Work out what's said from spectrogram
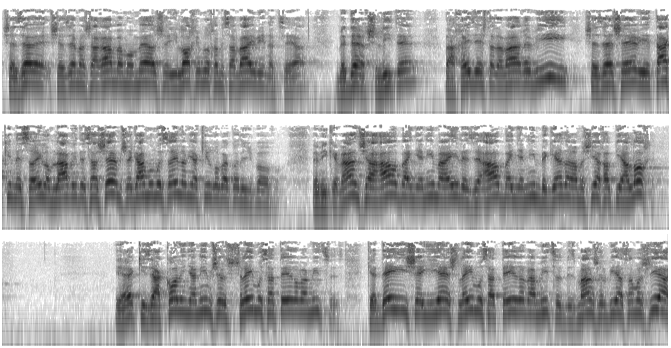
שזה, שזה מה שהרמב"ם אומר, שילוך ימלוך מסבי וינצח, בדרך שליטה, ואחרי זה יש את הדבר הרביעי, שזה שיתקין לסוילום לעבוד את השם, שגם הוא מסוילום יכירו בקודש ברוך הוא. ומכיוון שהארבע העניינים האלה זה ארבע עניינים בגדר המשיח על פי הלוכת, כי זה הכל עניינים של שלימוס התרא והמצווה. כדי שיהיה שלימוס התרא והמצווה בזמן של ביאס המשיח,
